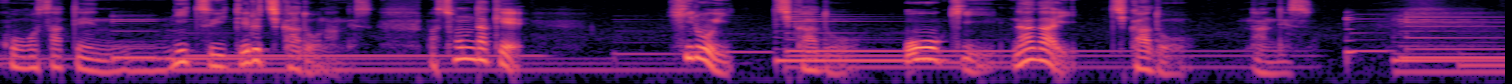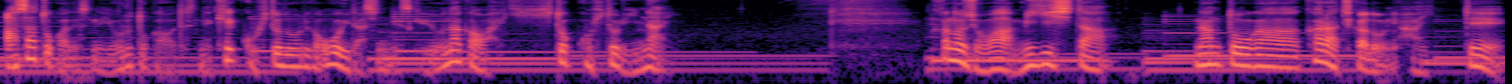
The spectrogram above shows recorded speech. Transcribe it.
交差点についてる地下道なんです、まあ、そんだけ広い地下道大きい長い地下道なんです。朝とかですね夜とかはですね結構人通りが多いらしいんですけど夜中は人っ子一人いない。彼女は右下南東側から地下道に入って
